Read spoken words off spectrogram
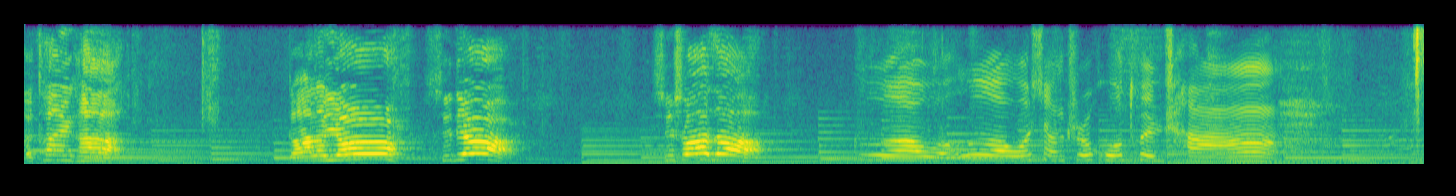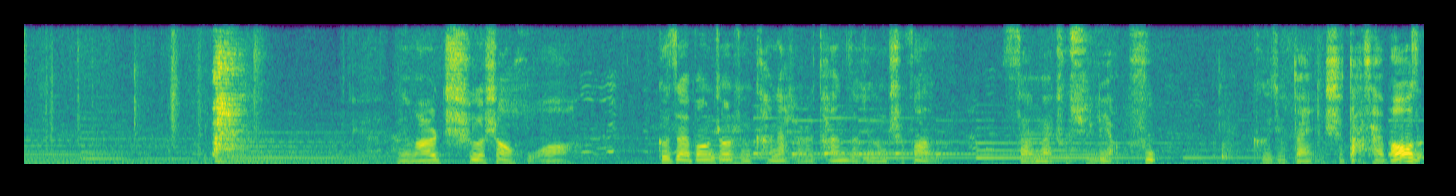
来看一看。干了油，鞋垫鞋刷子。哥，我饿，我想吃火腿肠。那玩意儿吃了上火。哥再帮张婶看俩小时摊子就能吃饭了，再卖出去两副，哥就带你吃大菜包子，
